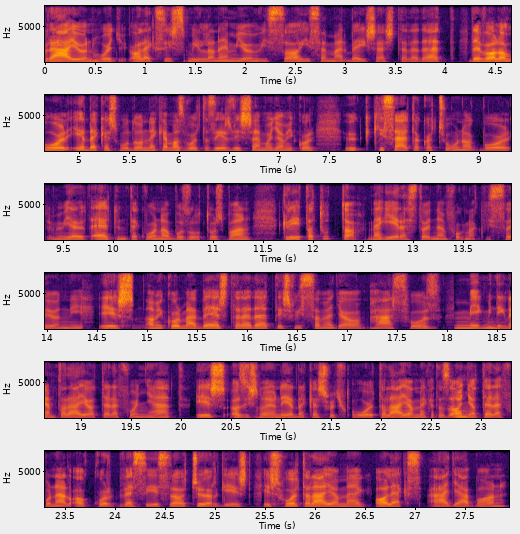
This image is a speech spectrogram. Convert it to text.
rájön, hogy Alex és Smilla nem jön vissza, hiszen már be is esteledett, de valahol érdekes módon nekem az volt az érzésem, hogy amikor ők kiszálltak a csónakból, mielőtt eltűntek volna a bozótosban, Gréta tudta, megérezte, hogy nem fognak visszajönni. És amikor már beesteledett, és visszamegy a házhoz, még mindig nem találja a telefonját, és az is nagyon érdekes, hogy hol találja meg. Hát az anyja telefonál, akkor veszi észre a csörgést, és hol találja meg Alex ágyában,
